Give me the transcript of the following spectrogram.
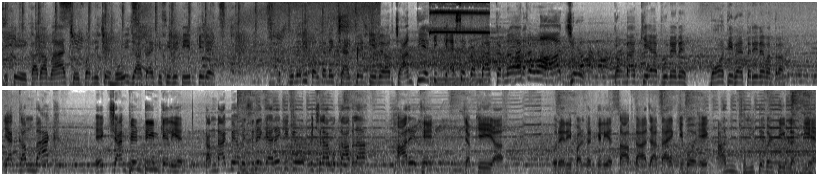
देखिए एक आधा मैच ऊपर नीचे हो ही जाता है किसी भी टीम के लिए। तो पुनेरी पलटन एक चैंपियन टीम है और जानती है कि कैसे कमबैक करना है। और आज जो कमबैक किया है पुणे ने बहुत ही बेहतरीन है मंत्रा। या कम एक चैंपियन टीम के लिए। कम भी हम इसलिए कह रहे हैं क्योंकि वो पिछला मुकाबला हारे थे जबकि पुनेरी पलटन के लिए साफ़ कहा जाता है कि वो एक अनबीटेबल टीम लगती है।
